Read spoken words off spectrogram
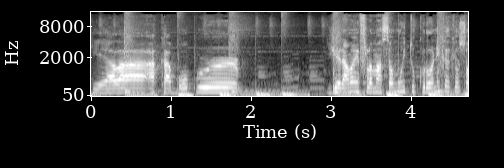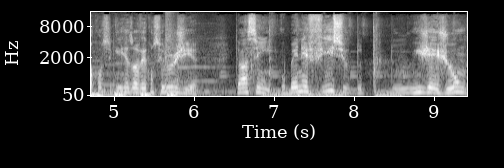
que ela acabou por gerar uma inflamação muito crônica que eu só consegui resolver com cirurgia. Então, assim, o benefício do, do em jejum,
